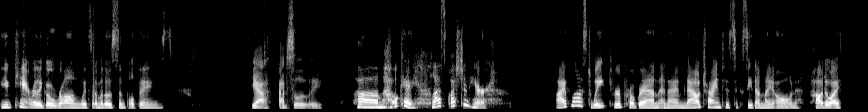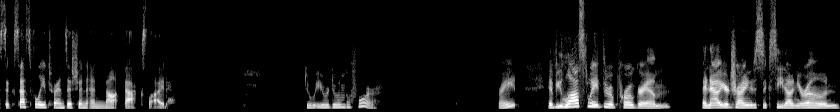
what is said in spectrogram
you can't really go wrong with some of those simple things. Yeah, absolutely. Um, okay, last question here. I've lost weight through a program and I'm now trying to succeed on my own. How do I successfully transition and not backslide? Do what you were doing before. Right? If you lost weight through a program and now you're trying to succeed on your own,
